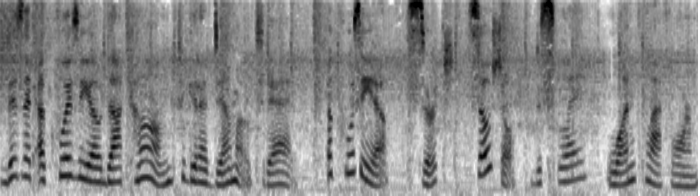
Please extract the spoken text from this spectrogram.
Visit Acquisio.com to get a demo today. Acquisio. Search, social, display, one platform.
